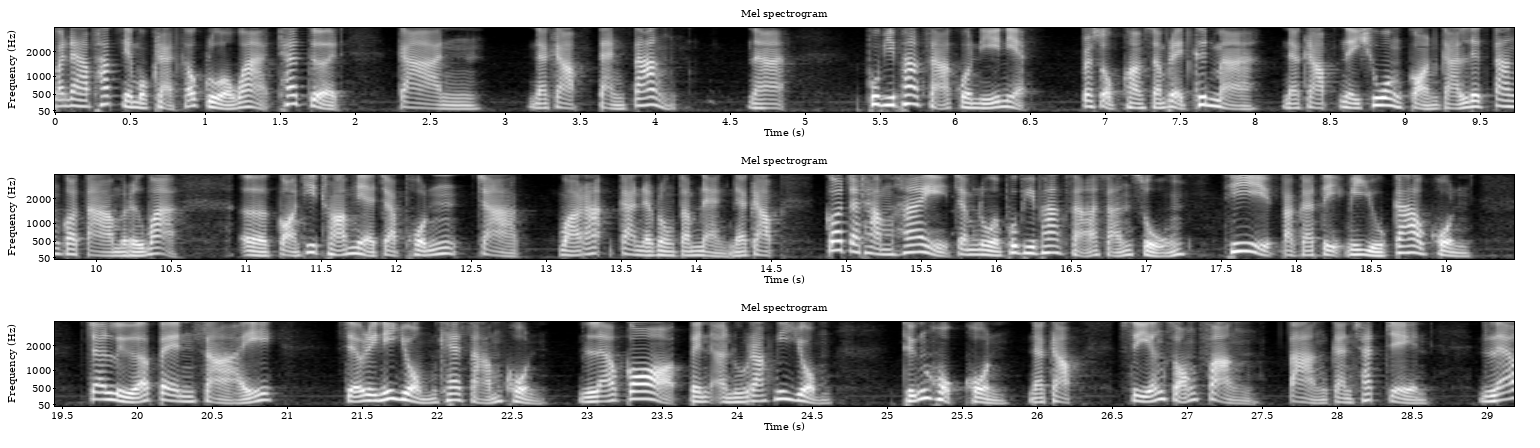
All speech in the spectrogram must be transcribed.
บรรดาพรรคเดโมแครตเขากลัวว่าถ้าเกิดการนะครับแต่งตั้งนะฮะ ผู้พิพากษาคนนี้เนี่ยประสบความสำเร็จขึ้นมานะครับในช่วงก่อนการเลือกตั้งก็ตาม หรือว่าก่อนที่ทรัมป์เนี่ยจะพ้นจากวาระการดำรงตำแหน่งนะครับ ก็จะทำให้จำนวนผู้พิพากษาศาลสูง ที่ปกติมีอยู่ 9 คน จะเหลือเป็นสายเสรีนิยมแค่ 3 คน แล้วก็เป็นอนุรักษ์นิยมถึง 6 คนนะครับ เสียงสองฝั่งต่างกันชัดเจน แล้ว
